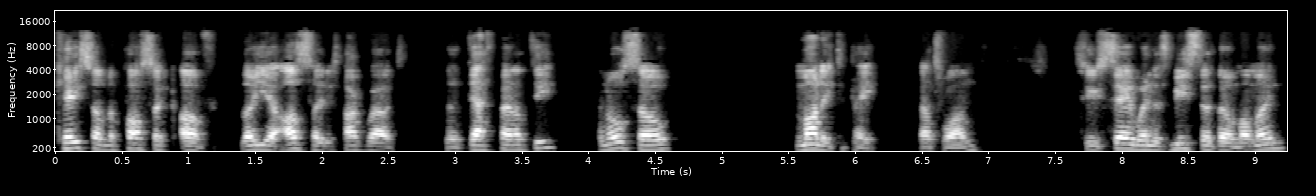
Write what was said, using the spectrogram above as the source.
Case of the pasuk of Loya Asain is talking about the death penalty and also money to pay. That's one. So you say when it's misa no mammon.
